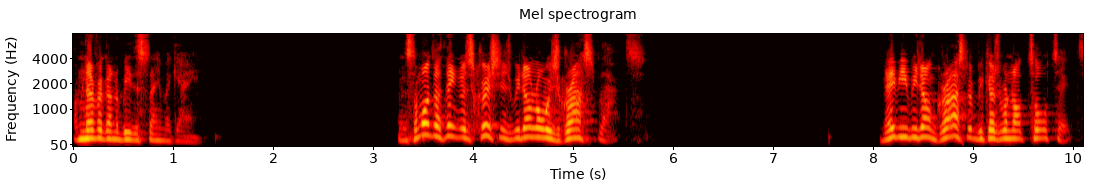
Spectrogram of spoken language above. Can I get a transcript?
I'm never going to be the same again. And sometimes I think as Christians, we don't always grasp that. Maybe we don't grasp it because we're not taught it.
